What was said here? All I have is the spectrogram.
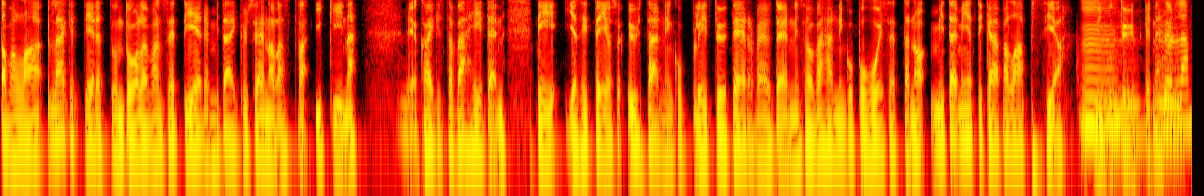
tavallaan, lääketiede tuntuu olevan se tiede, mitä ei kyseenalaista ikinä ja kaikista vähiten. Niin, ja sitten jos yhtään niin kuin liittyy terveyteen, niin se on vähän niin kuin puhuisi, että no mitä, miettikääpä lapsia mm, niin kuin tyyppinen. Kyllä.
